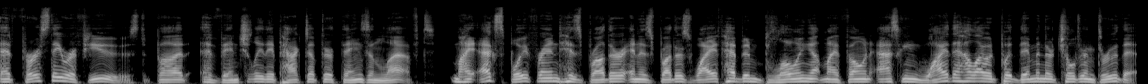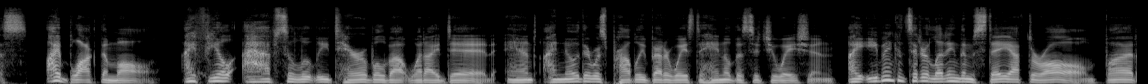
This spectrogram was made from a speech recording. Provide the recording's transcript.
At first, they refused, but eventually they packed up their things and left. My ex boyfriend, his brother, and his brother's wife had been blowing up my phone asking why the hell I would put them and their children through this. I blocked them all. I feel absolutely terrible about what I did, and I know there was probably better ways to handle the situation. I even considered letting them stay after all, but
